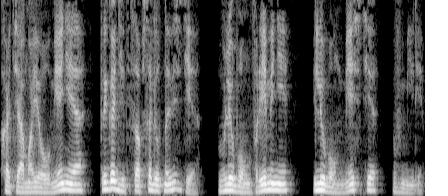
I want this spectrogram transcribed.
хотя мое умение пригодится абсолютно везде, в любом времени и любом месте в мире.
